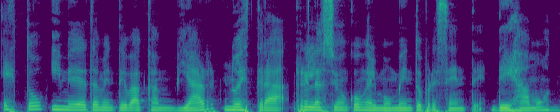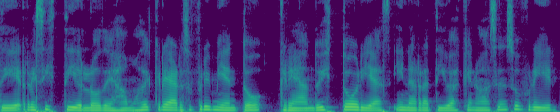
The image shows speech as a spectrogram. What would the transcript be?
esto inmediatamente va a cambiar nuestra relación con el momento presente. Dejamos de resistirlo, dejamos de crear sufrimiento creando historias y narrativas que nos hacen sufrir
